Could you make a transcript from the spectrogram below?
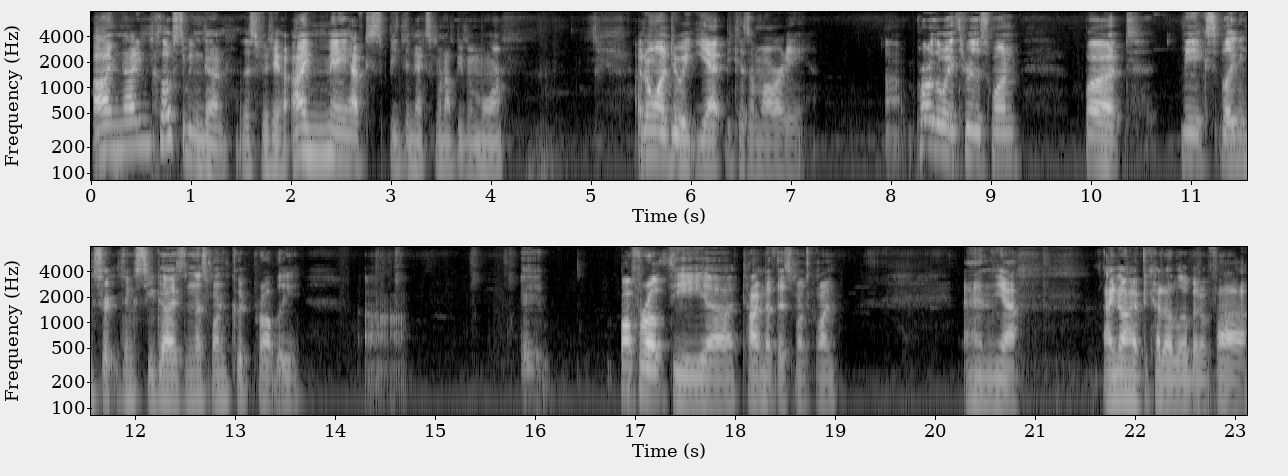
I'm not even close to being done with this video. I may have to speed the next one up even more. I don't want to do it yet because I'm already uh, part of the way through this one, but me explaining certain things to you guys in this one could probably uh, buffer out the uh, time that this one's going. And yeah, I know I have to cut a little bit of uh,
